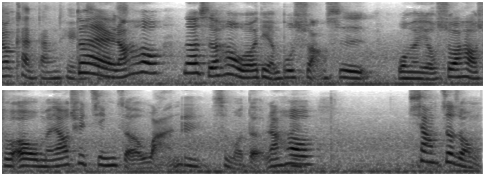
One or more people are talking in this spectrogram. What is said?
要看当天。对，然后那时候我有点不爽，是我们有说好说哦，我们要去金泽玩，嗯什么的，然后像这种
